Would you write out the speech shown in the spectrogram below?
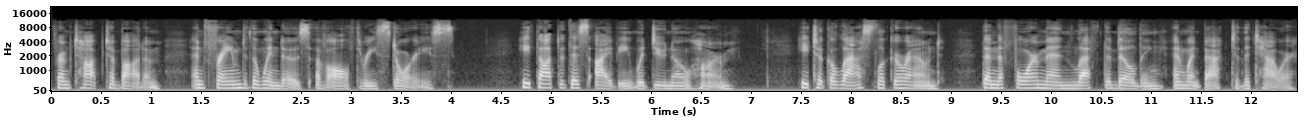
from top to bottom and framed the windows of all three stories. He thought that this ivy would do no harm. He took a last look around. Then the four men left the building and went back to the tower.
